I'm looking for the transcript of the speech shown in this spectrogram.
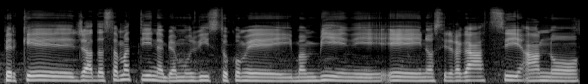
perché già da stamattina abbiamo visto come i bambini e i nostri ragazzi hanno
